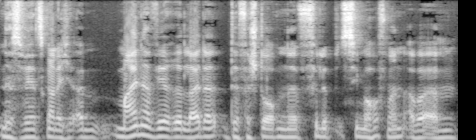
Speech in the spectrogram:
Das wäre jetzt gar nicht. Ähm, meiner wäre leider der verstorbene Philip Seymour Hoffman, aber ähm,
